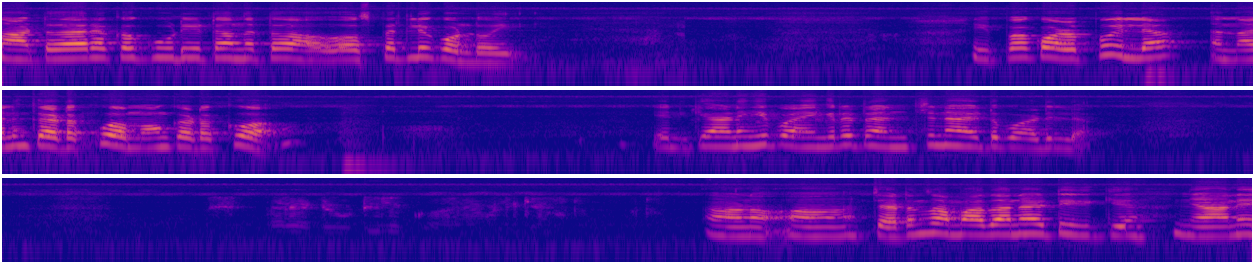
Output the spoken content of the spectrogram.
നാട്ടുകാരൊക്കെ കൂടിയിട്ട് എന്നിട്ട് ഹോസ്പിറ്റലിൽ കൊണ്ടുപോയി. ഇപ്പോൾ കുഴപ്പമില്ല. എന്നാലും കിടക്കുക മോൻ കിടക്കുക എനിക്കാണെങ്കിൽ ഭയങ്കര ടെൻഷനായിട്ട് പാടില്ല. ആണോ? ആ ചേട്ടൻ സമാധാനമായിട്ട് ഇരിക്കുക ഞാനേ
